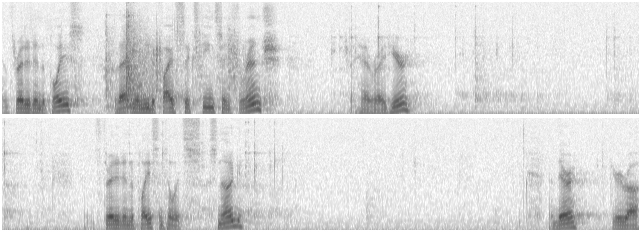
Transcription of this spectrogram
and thread it into place. For that you'll need a 5 16 inch wrench, which I have right here. It's threaded into place until it's snug. And there your uh,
